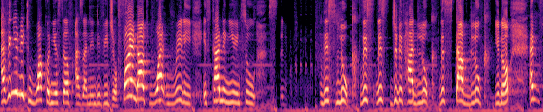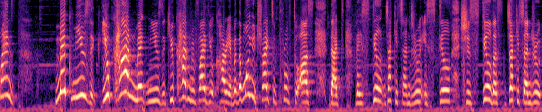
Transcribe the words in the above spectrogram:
I think you need to work on yourself as an individual. Find out what really is turning you into this look, this, this Judith had look, this stabbed look, you know, and find Make music. You can make music. You can revive your career. But the more you try to prove to us that there's still Jackie Chandiru is still, she's still the Jackie Chandiru,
